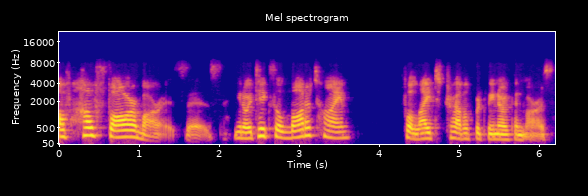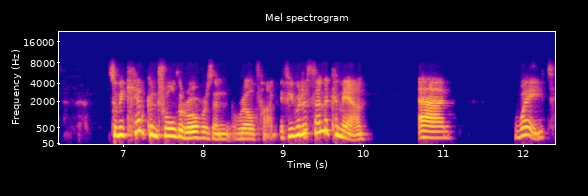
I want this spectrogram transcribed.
of how far Mars is. You know, it takes a lot of time for light to travel between Earth and Mars. So we can't control the rovers in real time. If you were to send a command and wait,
